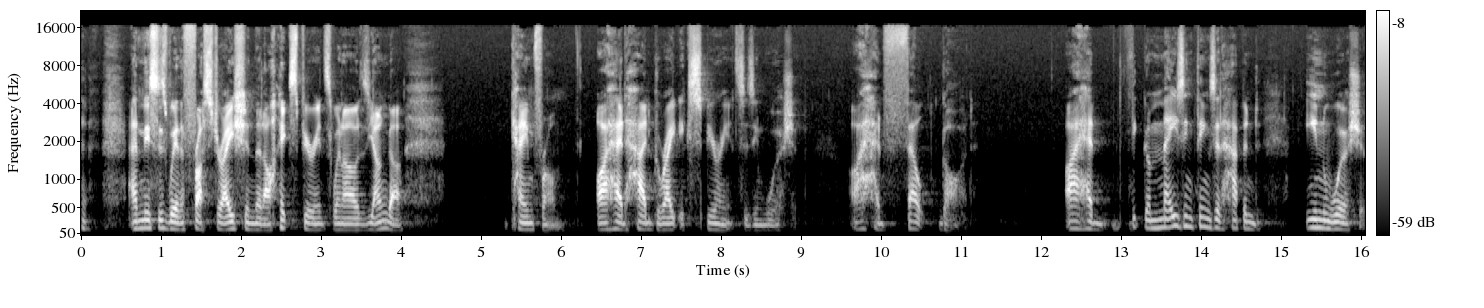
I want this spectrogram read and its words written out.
and this is where the frustration that I experienced when I was younger came from. I had had great experiences in worship. I had felt God. I had amazing things that happened in worship.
